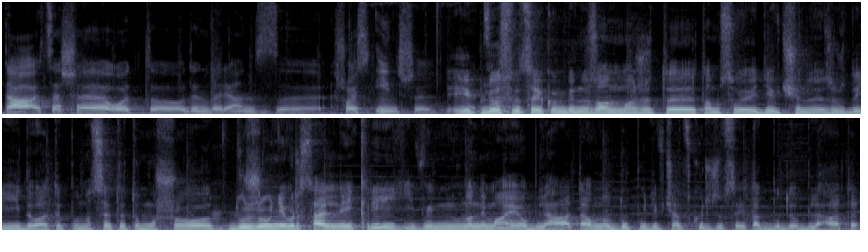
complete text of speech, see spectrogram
Та а це ще от е, один варіант з е, щось інше. І плюс. Ви цей комбінезон можете там своєю дівчиною завжди їй давати поносити, тому що дуже універсальний крій, і він воно не має облягати, а воно дупу дівчат, скоріше все, і так буде облягати.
